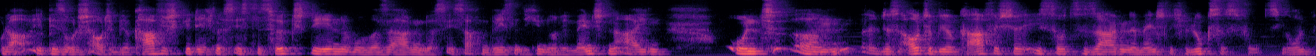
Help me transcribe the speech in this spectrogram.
oder episodisch autobiografische Gedächtnis ist das Höchststehende, wo wir sagen, das ist auch im Wesentlichen nur dem Menschen eigen. Und ähm, das Autobiografische ist sozusagen eine menschliche Luxusfunktion,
